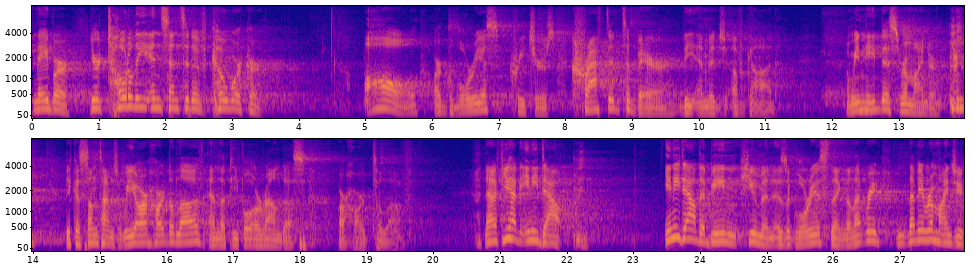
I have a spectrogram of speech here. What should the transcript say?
neighbor, your totally insensitive coworker, all are glorious creatures crafted to bear the image of God. And we need this reminder because sometimes we are hard to love and the people around us are hard to love. Now, if you have any doubt, any doubt that being human is a glorious thing, then let me, let me remind you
